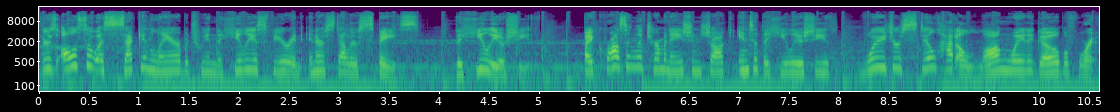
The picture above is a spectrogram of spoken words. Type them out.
There's also a second layer between the heliosphere and interstellar space, the heliosheath. By crossing the termination shock into the heliosheath, Voyager still had a long way to go before it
